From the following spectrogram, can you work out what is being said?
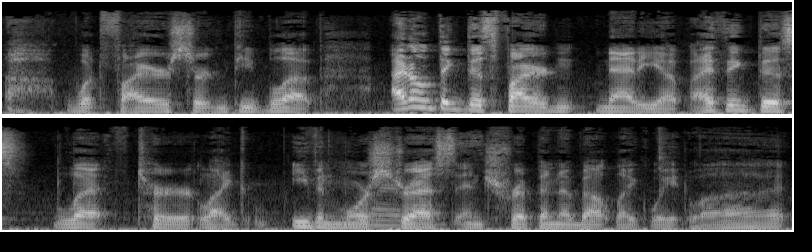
ah, what fires certain people up i don't think this fired natty up i think this left her like even more stressed and tripping about like wait what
